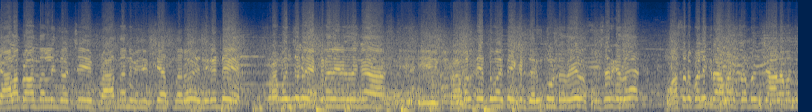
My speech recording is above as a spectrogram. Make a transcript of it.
చాలా ప్రాంతాల నుంచి వచ్చి ప్రాంతాన్ని విజిట్ చేస్తున్నారు. ఎందుకంటే ప్రపంచంలో ఎక్కడ లేని విధంగా ఈ ప్రబల తీర్థం అయితే ఇక్కడ జరుగుతూ ఉంటుంది. చూశారు కదా మొసలపల్లి గ్రామానికి సంబంధించి చాలా మంది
